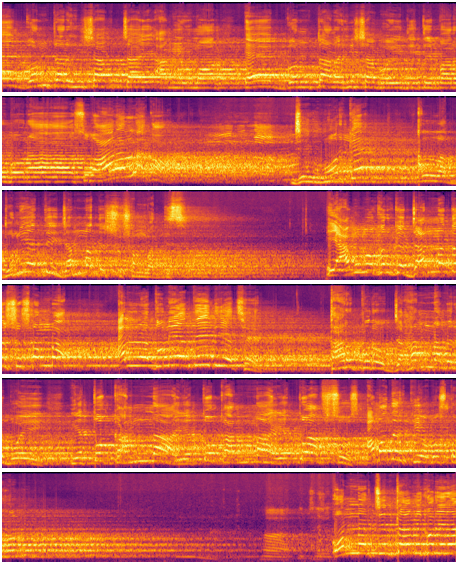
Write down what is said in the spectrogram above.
এক ঘণ্টার হিসাব চাই আমি ওমর এক ঘণ্টার হিসাব ওই দিতে পারব না। কর। যে উমরকে আল্লাহ দুনিয়াতেই জান্নাতের সুসংবাদ দিছে। এই আবু বকরকে জান্নাতের সুসংবাদ আল্লাহ দুনিয়াতেই দিয়েছে। তারপরেও জাহান্নামের বয়ে এত কান্না এত কান্না, এত আফসোস, আমাদের কি অবস্থা হবে? অন্যের চিন্তা আমি করি না।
